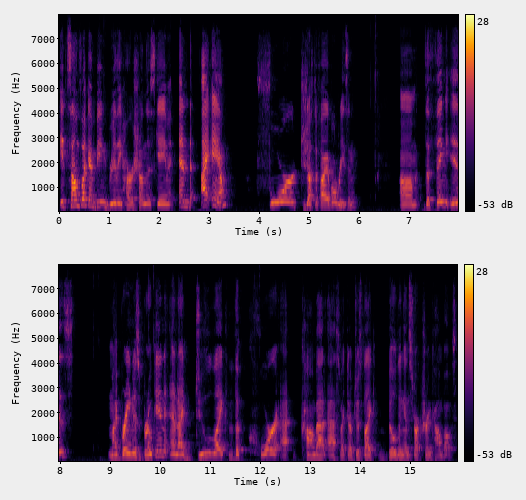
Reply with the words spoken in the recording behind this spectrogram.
it sounds like I'm being really harsh on this game, and I am for justifiable reason. Um, the thing is, my brain is broken, and I do like the core combat aspect of just like building and structuring combos.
